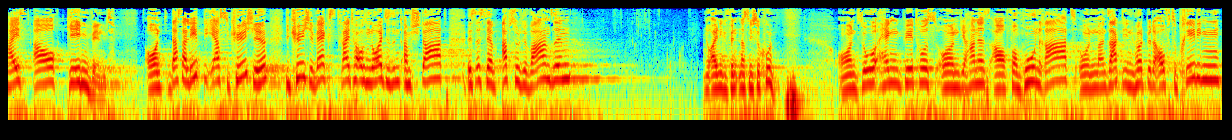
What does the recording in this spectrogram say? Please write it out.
heißt auch Gegenwind. Und das erlebt die erste Kirche. Die Kirche wächst, 3000 Leute sind am Start. Es ist der absolute Wahnsinn. Nur einige finden das nicht so cool. Und so hängen Petrus und Johannes auch vom Hohen Rat und man sagt ihnen, hört bitte auf zu predigen.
